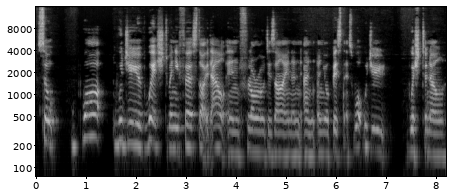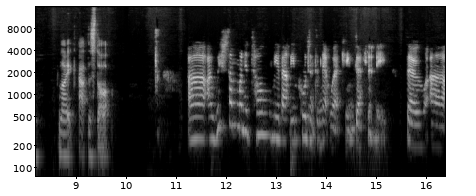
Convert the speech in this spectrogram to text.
So what would you have wished when you first started out in floral design and, and, and your business? What would you wish to know like at the start? Uh, I wish someone had told me about the importance of networking, definitely. So uh,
